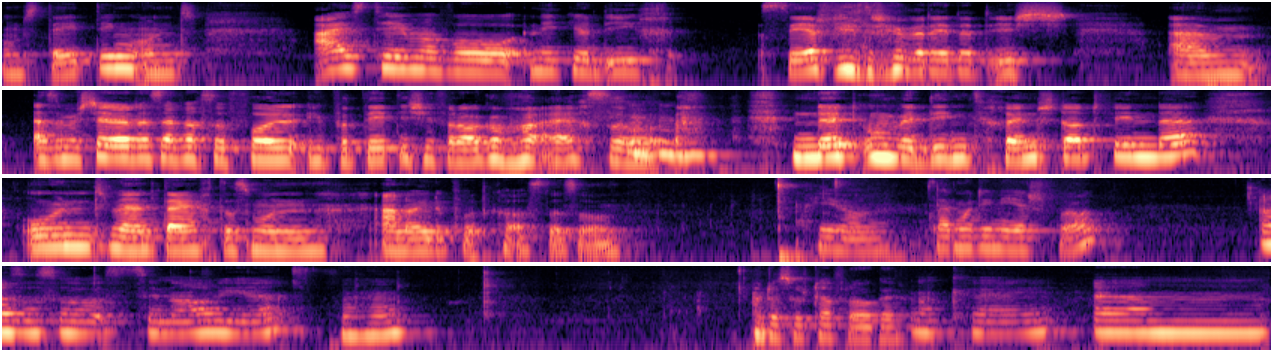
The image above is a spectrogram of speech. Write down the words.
ums Dating. Und ein Thema, wo Niki und ich sehr viel darüber reden, ist, ähm, also wir stellen das einfach so voll hypothetische Fragen, die eigentlich so nicht unbedingt können stattfinden Und wir haben gedacht, dass man auch noch in den Podcast also... Ja, sag mal deine erste Frage. Also so Szenarien? Mhm. Oder sonst auch Fragen. Okay. Ähm...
